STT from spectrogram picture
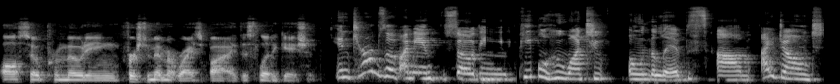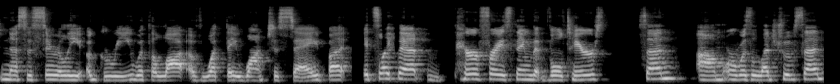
also promoting First Amendment rights by this litigation. In terms of, I mean, so the people who want to own the libs, um, I don't necessarily agree with a lot of what they want to say, but it's like that paraphrase thing that Voltaire said um, or was alleged to have said.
